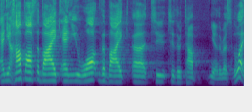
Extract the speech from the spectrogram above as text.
and you hop off the bike and you walk the bike uh, to, to the top, you know, the rest of the way.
